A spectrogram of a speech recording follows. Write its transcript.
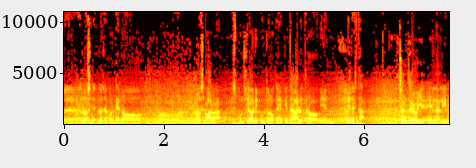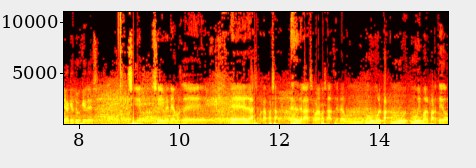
eh, no sé, no sé por qué no, no, no sé valorarlo. Expulsión y punto, lo que pita el árbitro, bien, bien está. ¿El chantreo en la línea que tú quieres? Sí, sí, veníamos de, eh, de la semana pasada, de la semana pasada hacer un muy, muy, muy, muy mal partido.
